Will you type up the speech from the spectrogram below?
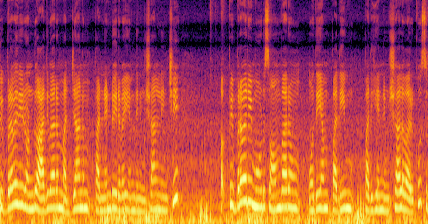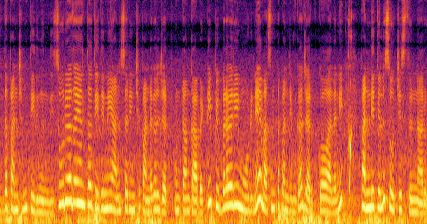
ఫిబ్రవరి రెండు ఆదివారం మధ్యాహ్నం పన్నెండు ఇరవై ఎనిమిది నిమిషాల నుంచి ఫిబ్రవరి మూడు సోమవారం ఉదయం పది పదిహేను నిమిషాల వరకు శుద్ధ పంచమి తిథి ఉంది. సూర్యోదయంతో తిథిని అనుసరించి పండుగలు జరుపుకుంటాం కాబట్టి ఫిబ్రవరి మూడునే వసంత పంచమిగా జరుపుకోవాలని పండితులు సూచిస్తున్నారు.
